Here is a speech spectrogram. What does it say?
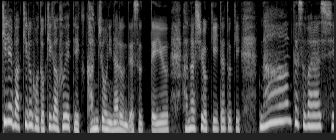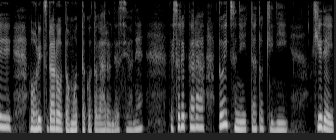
切れば切るほど木が増えていく感情になるんですっていう話を聞いた時なんて素晴らしい法律だろうと思ったことがあるんですよね。でそれからドイツに行った時に木でいっ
